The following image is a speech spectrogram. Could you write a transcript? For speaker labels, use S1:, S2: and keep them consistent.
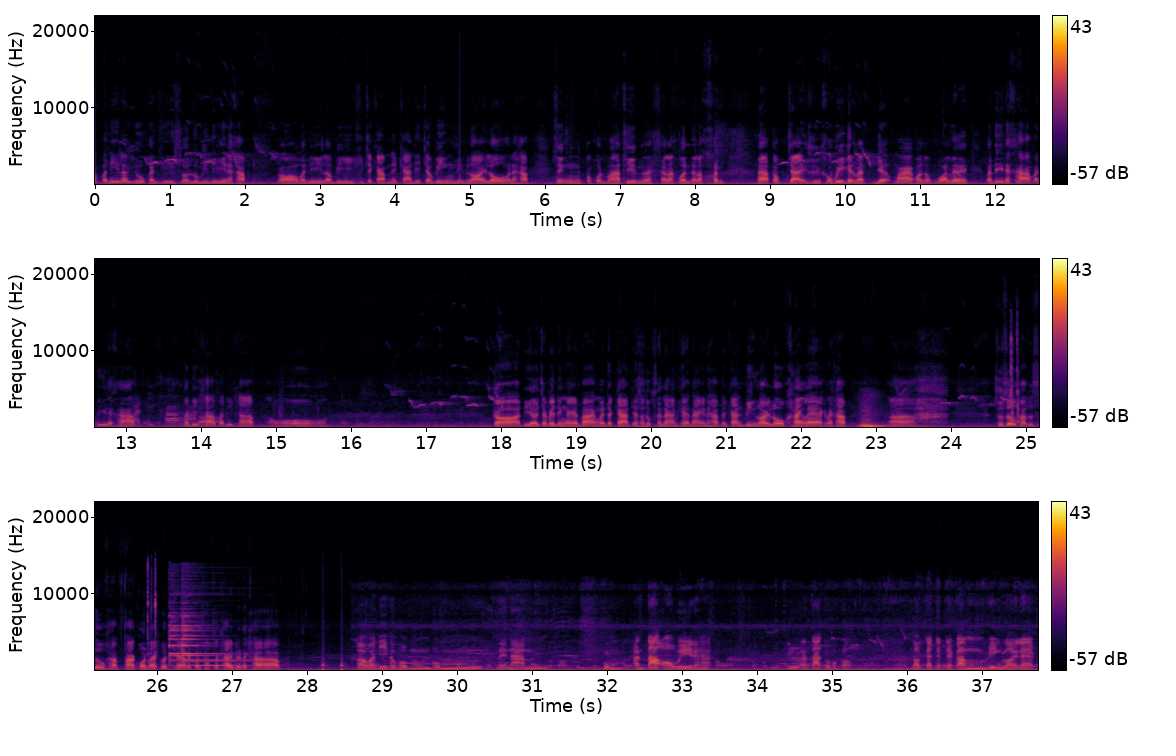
S1: ครับวันนี้เราอยู่กันที่สวนลุมพินีนะครับก็วันนี้เรามีกิจกรรมในการที่จะวิ่ง 100 โลนะครับ ซึ่งปรากฏว่าทีมแต่ละคนแต่ละคนน่าตกใจคือเขาวิ่งกันมาเยอะมากพอสมควรเลยสวัสดีนะครับสวัสดีนะครับ
S2: สวัสดีค่ะ
S1: สวัสดีครับสวัสดีครับโอ้ก็เดี๋ยวจะเป็นยังไงกันบ้างบรรยากาศจะสนุกสนานแค่ไหนนะครับ ในการวิ่งร้อยโลครั้งแรกนะครับอ่าสู้ๆครับสู้ๆครับฝากกดไลค์กดแชร์และกด subscribe ด้วยนะครับ
S3: อ่า สวัสดีครับผมผมในนามกลุ่มอันต้าออเวนะฮะคืออันต้าตัวประกอบ เราจัดกิจกรรมวิ่งร้อยแรก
